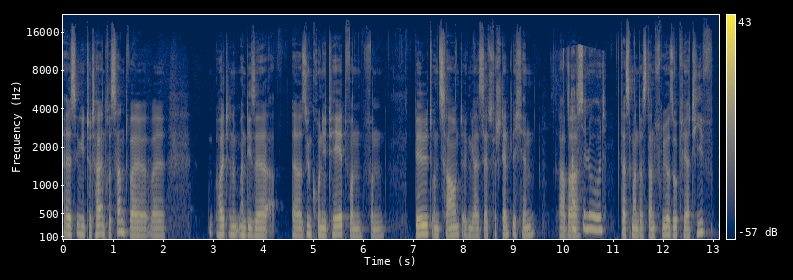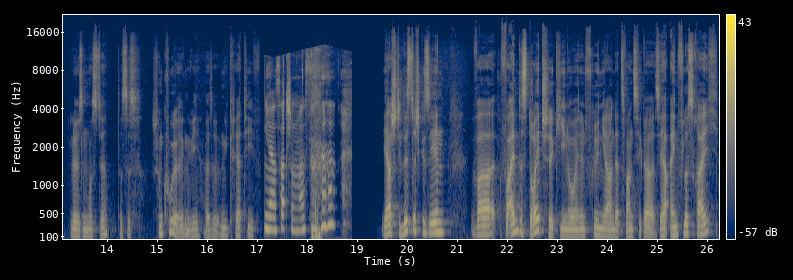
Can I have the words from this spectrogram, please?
Ja, das ist irgendwie total interessant, weil, weil heute nimmt man diese äh, Synchronität von, von Bild und Sound irgendwie als selbstverständlich hin. Aber Absolut. dass man das dann früher so kreativ lösen musste, das ist schon cool irgendwie. Also irgendwie kreativ. Ja, es hat schon was. Ja, stilistisch gesehen war vor allem das deutsche Kino in den frühen Jahren der 20er sehr einflussreich.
